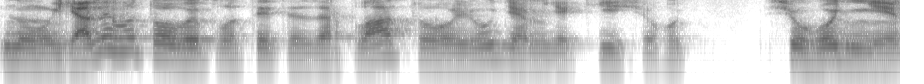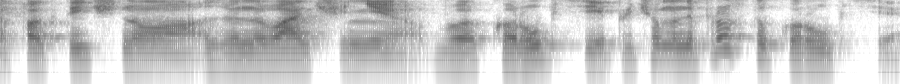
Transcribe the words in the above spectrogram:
ну я не готовий платити зарплату людям, які сьогодні сьогодні фактично звинувачені в корупції. Причому не просто корупції,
